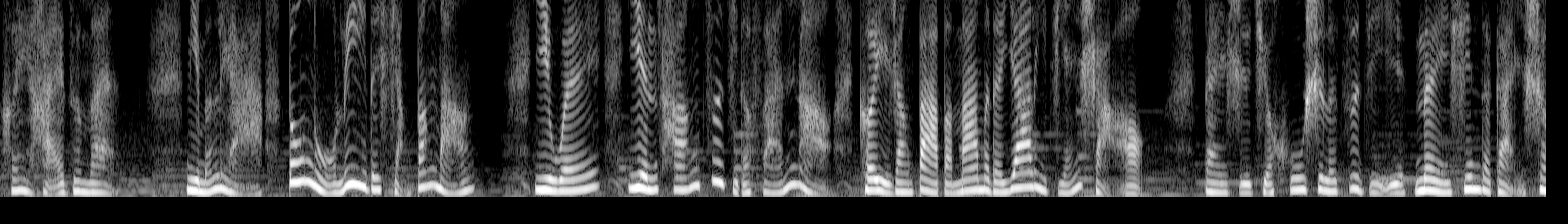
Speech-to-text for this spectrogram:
嘿，孩子们，你们俩都努力的想帮忙，以为隐藏自己的烦恼可以让爸爸妈妈的压力减少，但是却忽视了自己内心的感受，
